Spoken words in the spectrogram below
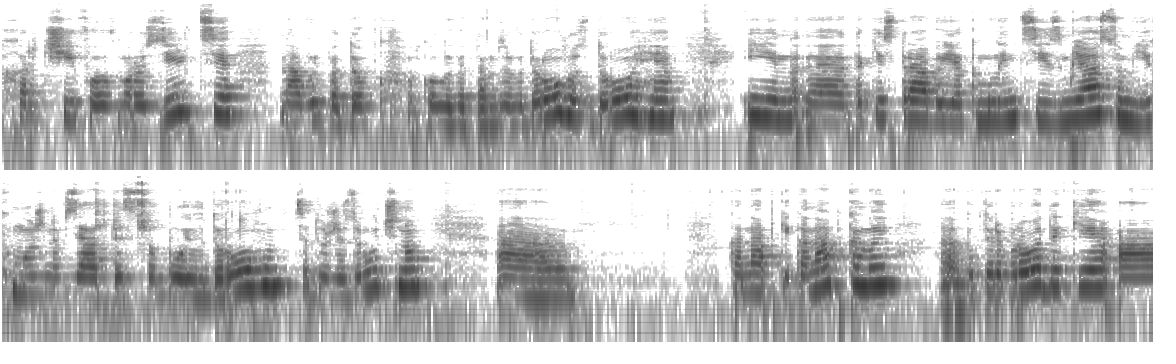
харчів в морозильці на випадок, коли ви там в дорогу, з дороги. І е, такі страви, як млинці з м'ясом, їх можна взяти з собою в дорогу. Це дуже зручно. Е, канапки канапками, е, бутербродики, а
